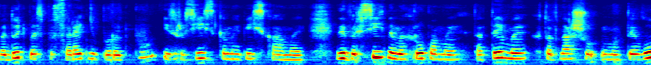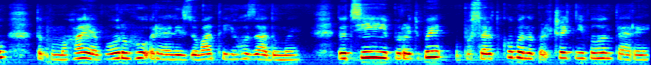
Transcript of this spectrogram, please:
ведуть безпосередню боротьбу із російськими військами, диверсійними групами та тими, хто в нашому тилу допомагає ворогу реалізувати його задуми. До цієї боротьби опосередковано причетні волонтери,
